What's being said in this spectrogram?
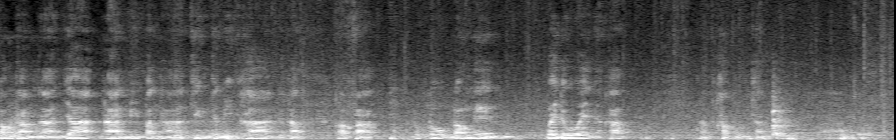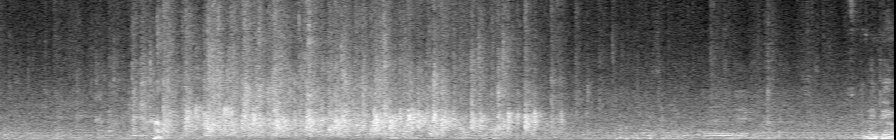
ต้องทำงานยากงานมีปัญหาจึงจะมีค่านะครับ ก็ฝากลูกๆน้องเนนไว้ด้วยนะครับครับขอบคุณครับครับนนี้เป็น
